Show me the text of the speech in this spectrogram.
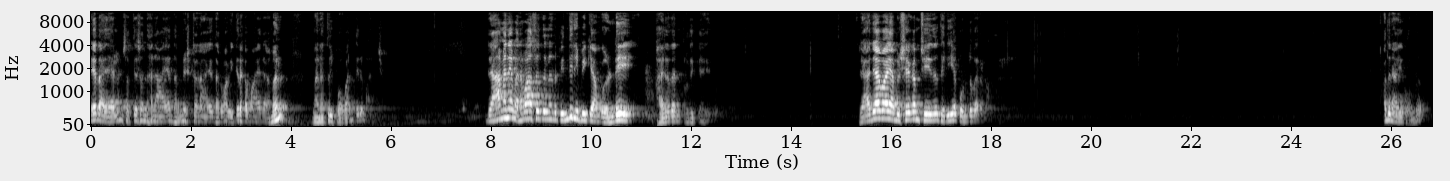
ഏതായാലും സത്യസന്ധനായ ധർമ്മിഷ്ഠനായ ധർമ്മവിഗ്രഹമായ രാമൻ വനത്തിൽ പോവാൻ തീരുമാനിച്ചു. രാമനെ വനവാസത്തിൽ നിന്ന് പിന്തിരിപ്പിക്കാൻ വേണ്ടി ഭരതൻ പ്രതിജ്ഞ ചെയ്തു. രാജാവായി അഭിഷേകം ചെയ്ത് തിരികെ കൊണ്ടുവരണം. അതിനായിക്കൊണ്ട്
